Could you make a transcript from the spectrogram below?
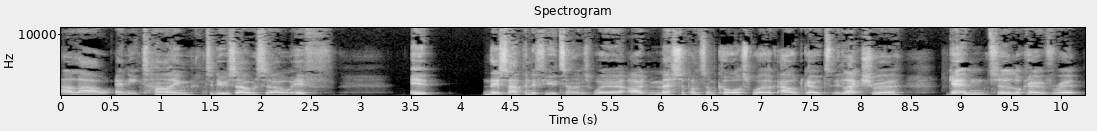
allow any time to do so. So if it this happened a few times where I'd mess up on some coursework, I would go to the lecturer, get him to look over it.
